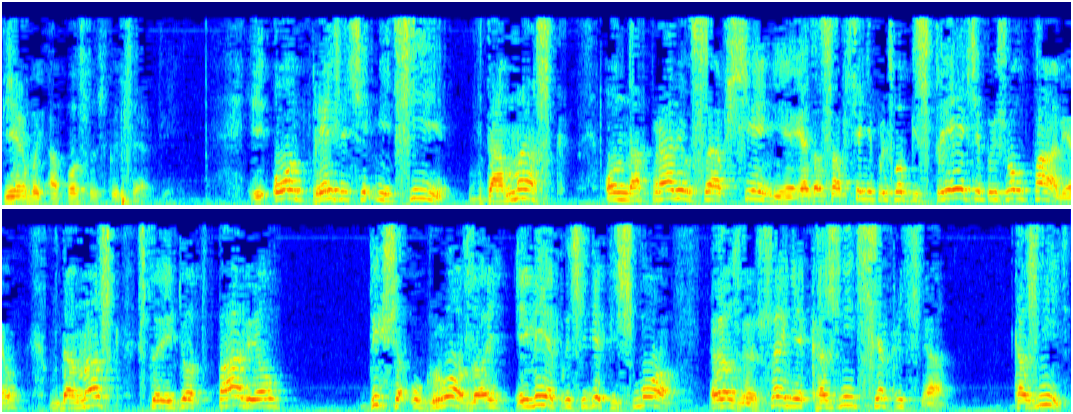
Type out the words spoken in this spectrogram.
первой апостольской церкви. И он, прежде чем идти в Дамаск, он направил сообщение. Это сообщение пришло быстрее, чем пришел Павел в Дамаск, что идет Павел, дыша угрозой, имея при себе письмо, разрешение казнить всех христиан. Казнить.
